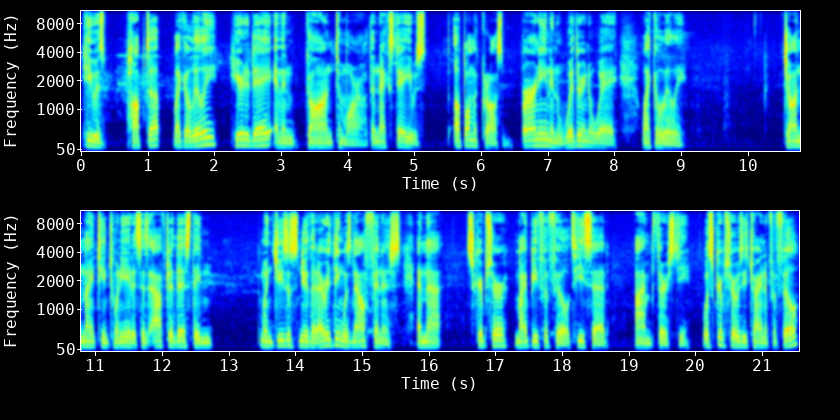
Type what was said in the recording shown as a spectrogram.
He was popped up like a lily here today and then gone tomorrow. The next day, he was up on the cross, burning and withering away like a lily. John 19, 28, it says, After this, they, when Jesus knew that everything was now finished and that scripture might be fulfilled, he said, I'm thirsty. What scripture was he trying to fulfill?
